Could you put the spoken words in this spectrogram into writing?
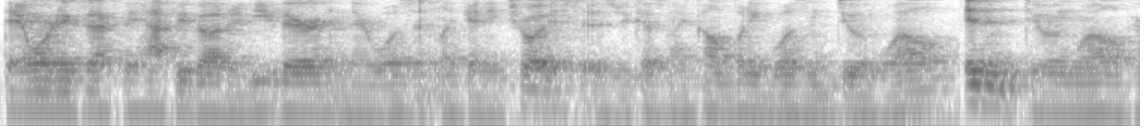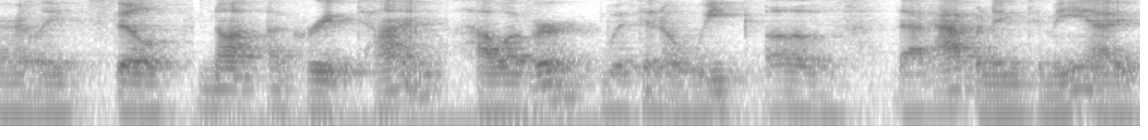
They weren't exactly happy about it either, and there wasn't like any choice. It was because my company wasn't doing well, isn't doing well apparently. Still, not a great time. However, within a week of that happening to me, I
